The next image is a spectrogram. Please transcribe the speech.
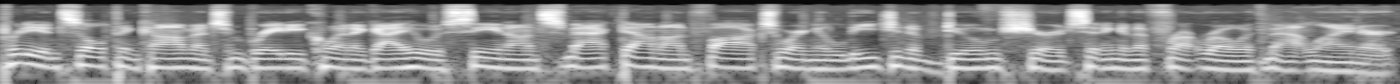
pretty insulting comments from Brady Quinn, a guy who was seen on SmackDown on Fox wearing a Legion of Doom shirt, sitting in the front row with Matt Leinart.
